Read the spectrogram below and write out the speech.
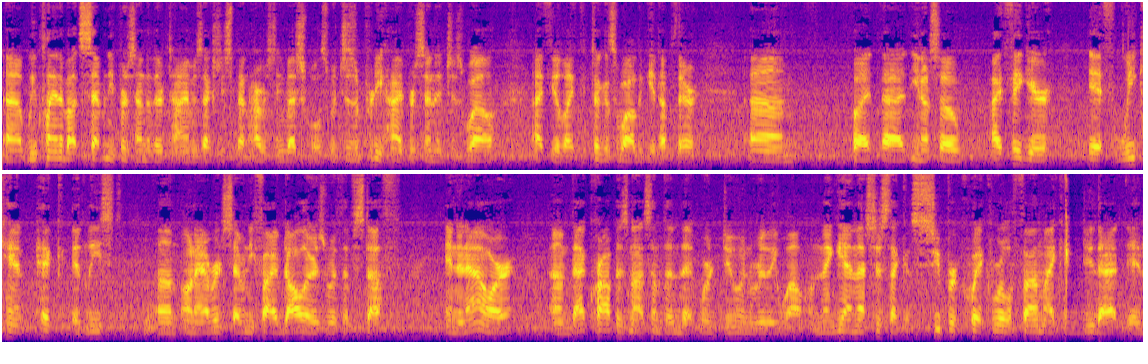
Uh, we plan about 70% of their time is actually spent harvesting vegetables, which is a pretty high percentage as well. I feel like it took us a while to get up there. Um, but, uh, you know, so I figure if we can't pick at least um, on average $75 worth of stuff in an hour, um, that crop is not something that we're doing really well. And again, that's just like a super quick rule of thumb. I can do that in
